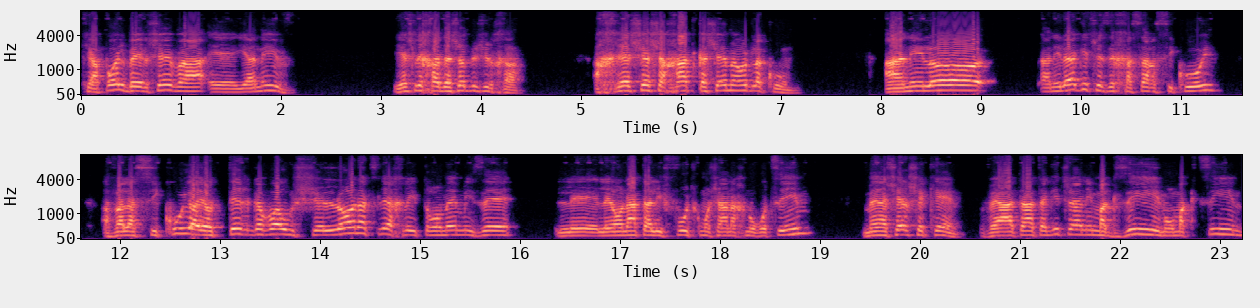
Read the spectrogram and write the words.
כי הפועל באר שבע, אה, יניב, יש לי חדשות בשבילך. אחרי שש אחת קשה מאוד לקום. אני לא, אני לא אגיד שזה חסר סיכוי, אבל הסיכוי היותר גבוה הוא שלא נצליח להתרומם מזה לעונת אליפות כמו שאנחנו רוצים, מאשר שכן. ואתה תגיד שאני מגזים או מקצין,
